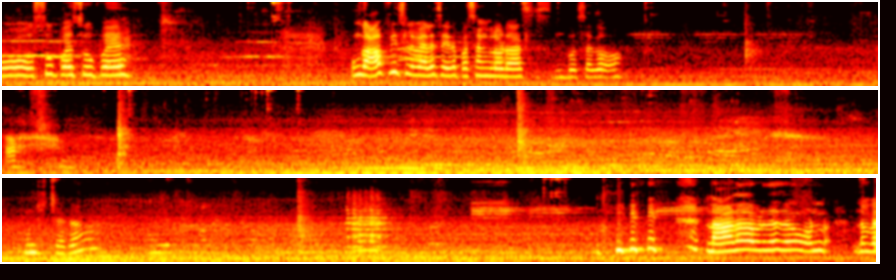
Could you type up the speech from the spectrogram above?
ஓ சூப்பர் சூப்பர் உங்க ஆபீஸ்ல வேலை செய்யற பசங்களோட சகோ. முடிச்சாக்கா நானும் அப்படிதான் ஒன்று நம்ம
